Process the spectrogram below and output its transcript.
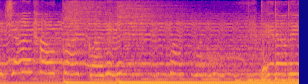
这站好乖乖的，你到底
